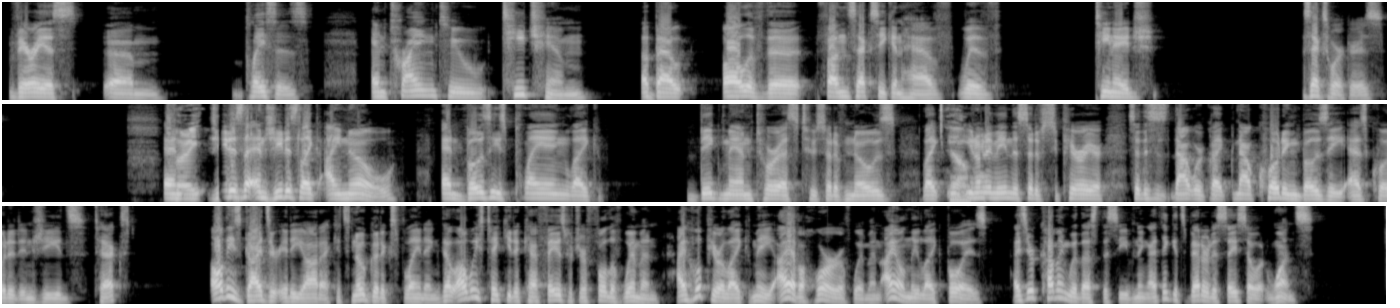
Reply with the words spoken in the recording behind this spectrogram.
various um, places and trying to teach him about all of the fun sex he can have with teenage sex workers. And Very- Gide is and Gide is like, I know. And Bosie's playing like big man tourist who sort of knows Like Yeah. you know what I mean? This sort of superior. So this is now we're like now quoting Bosie as quoted in Gide's text. All these guides are idiotic. It's no good explaining. They'll always take you to cafes which are full of women. I hope you're like me. I have a horror of women. I only like boys. As you're coming with us this evening, I think it's better to say so at once.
